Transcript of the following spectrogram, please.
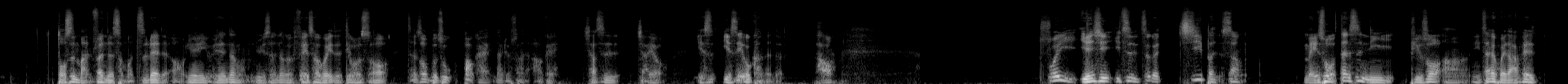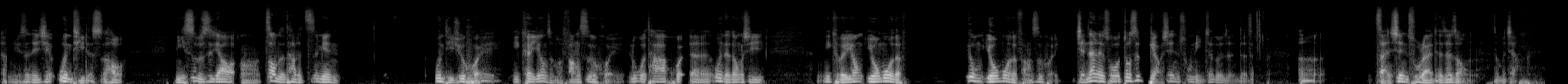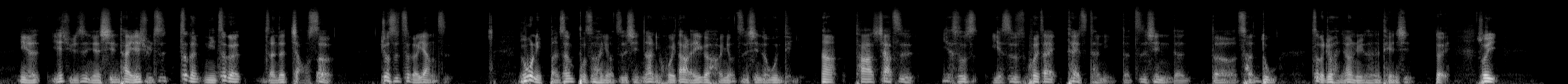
都是满分的什么之类的哦，因为有些那种女生那个废测会一直丢的时候承受不住爆开，那就算了。OK，下次加油，也是也是有可能的。好，所以言行一致这个基本上没错，但是你比如说啊，你在回答废女生的一些问题的时候，你是不是要嗯照着她的字面问题去回？你可以用什么方式回？如果她回呃问的东西，你可以用幽默的用幽默的方式回。简单来说，都是表现出你这个人的呃。展现出来的这种怎么讲？你的也许是你的心态，也许是这个你这个人的角色就是这个样子。如果你本身不是很有自信，那你回答了一个很有自信的问题，那他下次也是也是会在 test 你的自信的的程度。这个就很像女人的天性，对。所以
